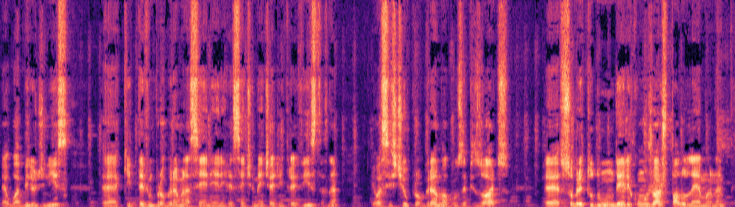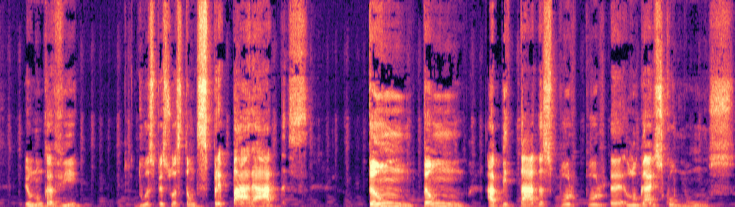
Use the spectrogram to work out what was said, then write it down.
É, o Abílio Diniz, é, que teve um programa na CNN recentemente aí de entrevistas, né? Eu assisti o programa, alguns episódios, é, sobretudo um dele com o Jorge Paulo Leman, né? Eu nunca vi duas pessoas tão despreparadas, tão, tão habitadas por, por é, lugares comuns,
